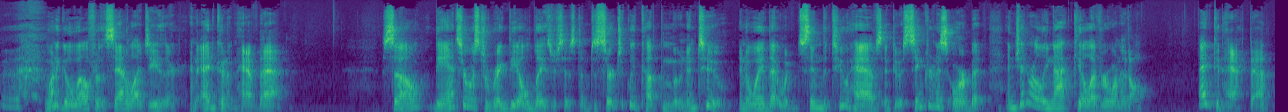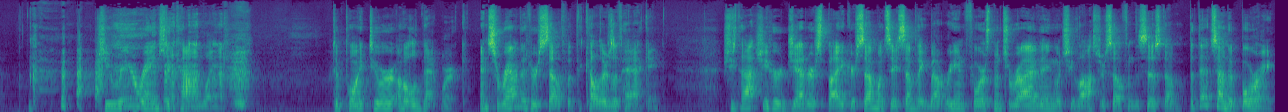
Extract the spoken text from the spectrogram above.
Wouldn't go well for the satellites either, and Ed couldn't have that. So, the answer was to rig the old laser system to surgically cut the moon in two, in a way that would send the two halves into a synchronous orbit and generally not kill everyone at all. Ed could hack that. She rearranged the comm link to point to her old network and surrounded herself with the colors of hacking. She thought she heard Jet or Spike or someone say something about reinforcements arriving when she lost herself in the system, but that sounded boring.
